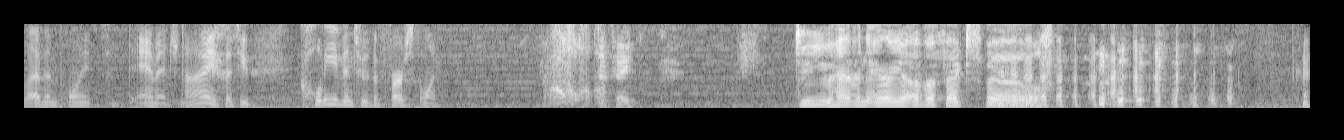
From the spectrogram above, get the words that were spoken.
11 points of damage. Nice. As you cleave into the first one. and say, Do you have an area of effect spell?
